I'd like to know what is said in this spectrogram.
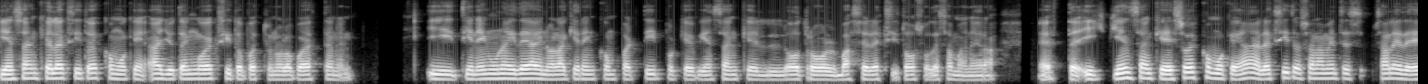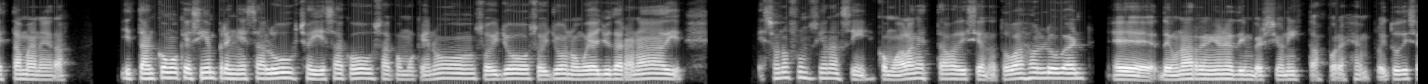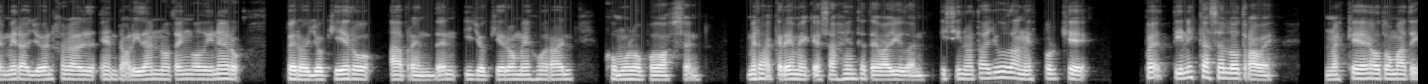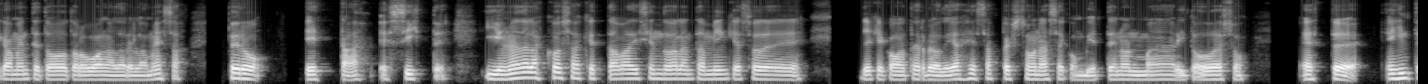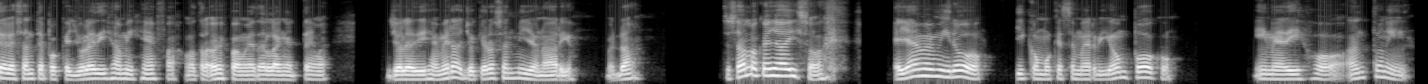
Piensan que el éxito es como que, ah, yo tengo éxito, pues tú no lo puedes tener. Y tienen una idea y no la quieren compartir porque piensan que el otro va a ser exitoso de esa manera. Este, y piensan que eso es como que, ah, el éxito solamente sale de esta manera. y están como que siempre en esa lucha y esa cosa, como que no, soy yo, soy yo, no voy a ayudar a nadie. Eso no funciona así. Como Alan estaba diciendo, tú vas a un lugar eh, de unas reuniones de inversionistas, por ejemplo, y tú dices, mira, yo en, en realidad no tengo dinero, pero yo quiero aprender y yo quiero mejorar cómo lo puedo hacer. Mira, créeme que esa gente te va a ayudar. Y si no te ayudan es porque pues, tienes que hacerlo otra vez. No es que automáticamente todo te lo van a dar en la mesa, pero está, existe. Y una de las cosas que estaba diciendo Alan también, que eso de, de que cuando te rodeas esas personas se convierte normal y todo eso, este, es interesante porque yo le dije a mi jefa, otra vez para meterla en el tema, yo le dije, mira, yo quiero ser millonario, ¿verdad? ¿Tú sabes lo que ella hizo? ella me miró y como que se me rió un poco y me dijo, Anthony,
